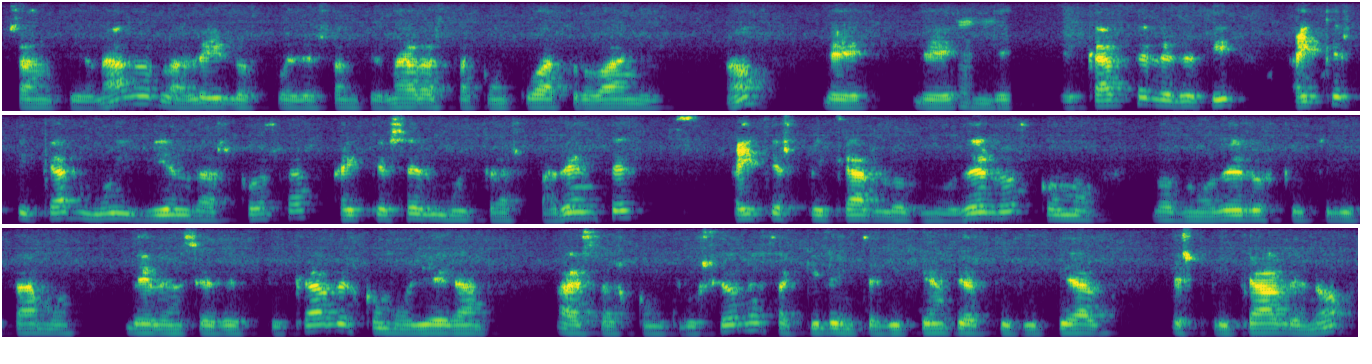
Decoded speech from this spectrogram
sancionados, la ley los puede sancionar hasta con cuatro años de, de, cárcel, es decir, hay que explicar muy bien las cosas, hay que ser muy transparentes, hay que explicar los modelos, cómo los modelos que utilizamos deben ser explicables, cómo llegan a estas conclusiones. Aquí la inteligencia artificial explicable, ¿no?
